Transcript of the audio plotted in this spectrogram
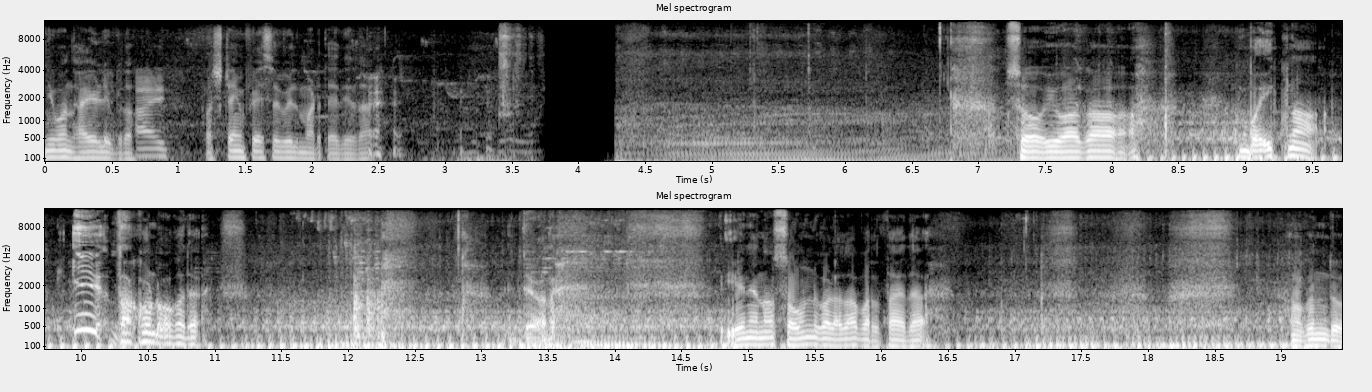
ನೀವೊಂದು ಹಾಯ್ ಹೇಳಿ bro first time face reveal ಮಾಡ್ತಾ ಇದ್ದೀರಾ? ಸೊ, ಇವಾಗ ಬೈಕ್ನ ತಗೊಂಡು ಹೋಗೋದೆ. ಏನೇನೋ ಸೌಂಡ್ಗಳೆಲ್ಲ ಬರ್ತಾ ಇದೆ. ಮಗಂದು,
